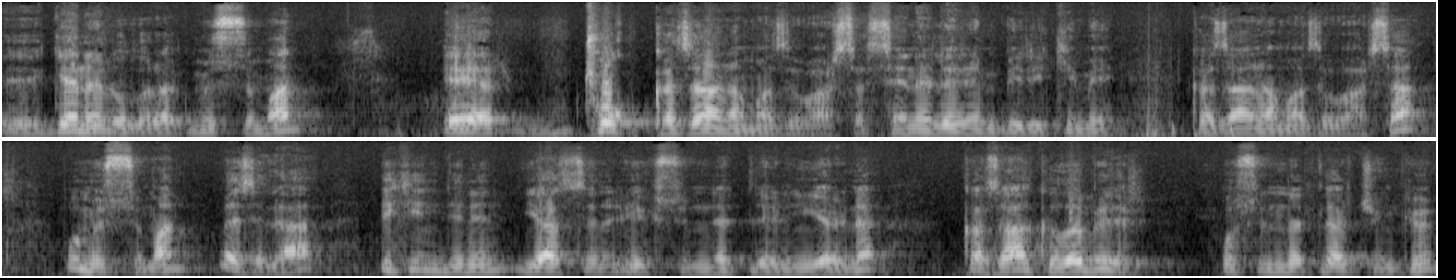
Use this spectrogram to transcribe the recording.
e, genel olarak Müslüman eğer çok kaza namazı varsa, senelerin birikimi kaza namazı varsa bu Müslüman mesela ikindinin yatsının ilk sünnetlerinin yerine kaza kılabilir. O sünnetler çünkü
